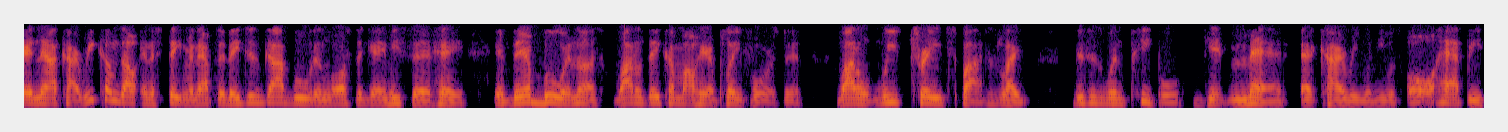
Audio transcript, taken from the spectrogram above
And now Kyrie comes out in a statement after they just got booed and lost the game. He said, hey, if they're booing us, why don't they come out here and play for us then? Why don't we trade spots? It's like this is when people get mad at Kyrie when he was all happy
